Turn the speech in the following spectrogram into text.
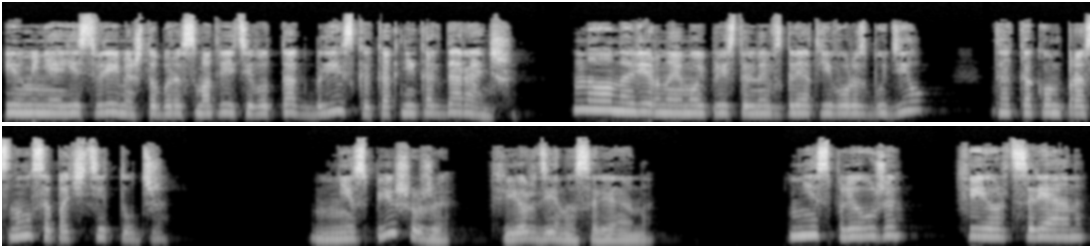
И у меня есть время, чтобы рассмотреть его так близко, как никогда раньше. Но, наверное, мой пристальный взгляд его разбудил, так как он проснулся почти тут же. «Не спишь уже, Фьордина Сориана?» «Не сплю уже, Фьорд Сориана»,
